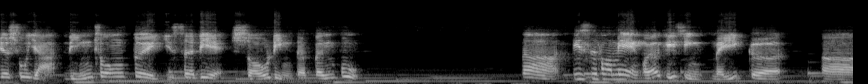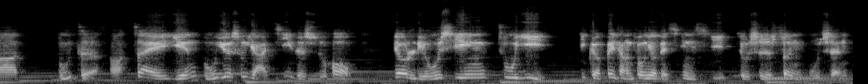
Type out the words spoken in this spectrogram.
约书亚临终对以色列首领的吩咐。那第四方面，我要提醒每一个啊、呃、读者啊，在研读约书亚记的时候，要留心注意一个非常重要的信息，就是顺服神。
